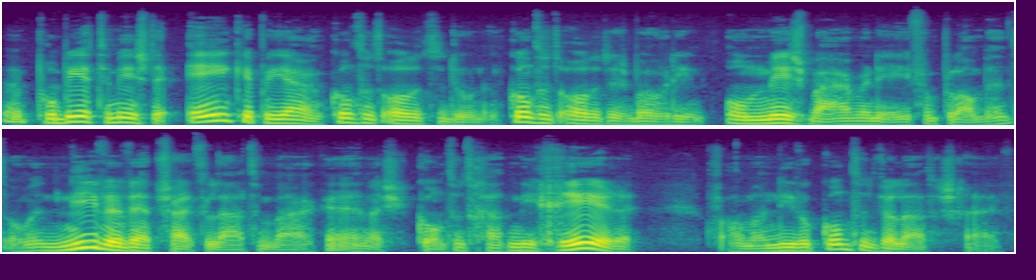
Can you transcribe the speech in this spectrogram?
Eh, probeer tenminste één keer per jaar een content audit te doen. Een content audit is bovendien onmisbaar wanneer je van plan bent om een nieuwe website te laten maken en als je content gaat migreren of allemaal nieuwe content wil laten schrijven.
